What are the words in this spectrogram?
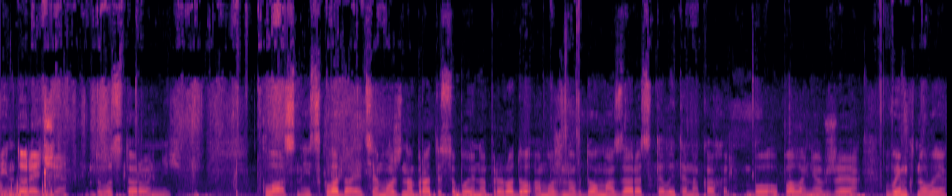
Він, до речі, двосторонній. Класний, складається. Можна брати з собою на природу, а можна вдома зараз стелити на кахель, бо опалення вже вимкнули,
